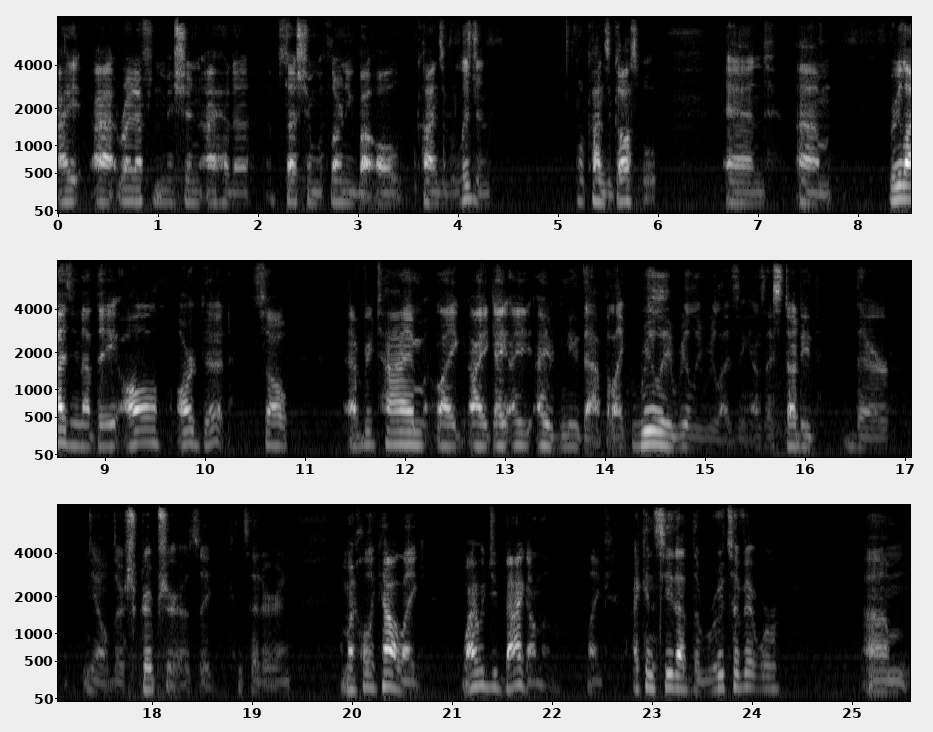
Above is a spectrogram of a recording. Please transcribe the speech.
I uh, right after the mission, I had a obsession with learning about all kinds of religion, all kinds of gospel, and um, realizing that they all are good. So every time, like I, I I knew that, but like really, really realizing as I studied their, you know, their scripture as they consider, and I'm like, holy cow, like why would you bag on them? Like I can see that the roots of it were um,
